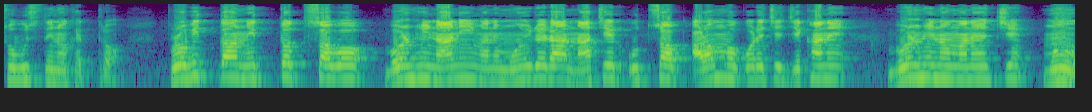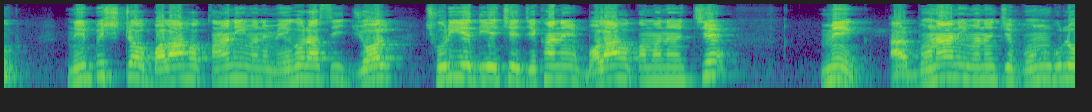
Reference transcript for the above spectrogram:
সবুজ তৃণক্ষেত্র। প্রবৃত্ত নৃত্যোৎসব বর্ণি নানি মানে ময়ূরেরা নাচের উৎসব আরম্ভ করেছে, যেখানে বর্ণিন মানে হচ্ছে ময়ূর। নির্দিষ্ট বলাহ কানি মানে মেঘরাশি জল ছড়িয়ে দিয়েছে, যেখানে বলাহক মানে হচ্ছে মেঘ, আর বনানি মানে হচ্ছে বনগুলো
